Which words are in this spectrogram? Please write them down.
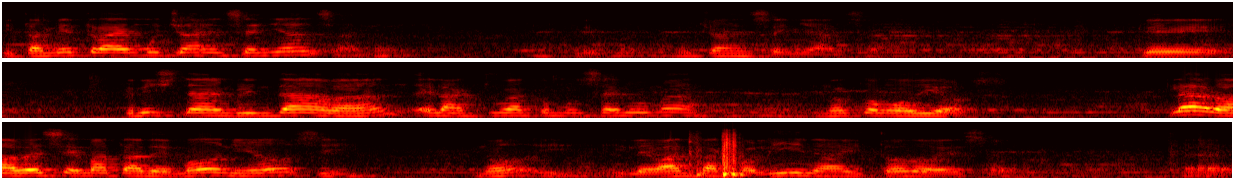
y también traen muchas enseñanzas, ¿no? Muchas enseñanzas. Que Krishna en Brindavan, él actúa como un ser humano, no como Dios. Claro, a veces mata demonios y, ¿no? y, levanta colinas y todo eso, eh,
